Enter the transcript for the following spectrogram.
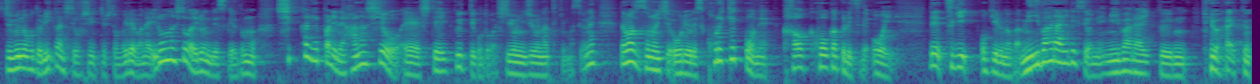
自分のことを理解してほしいっていう人もいればね、いろんな人がいるんですけれども、しっかりやっぱりね、話を、えー、していくっていうことが非常に重要になってきますよね。で、まずその1、横領です。これ結構ね、高確率で多い。で、次起きるのが未払いですよね。未払いくん。未払いくん。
